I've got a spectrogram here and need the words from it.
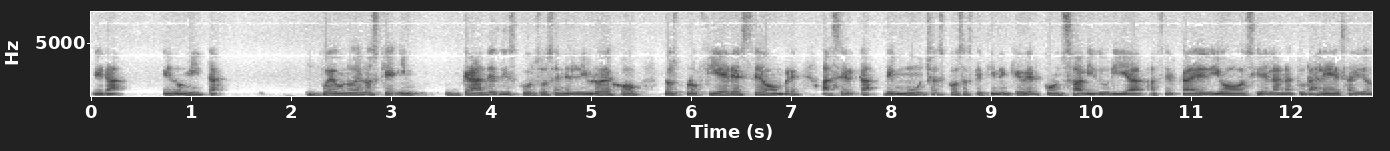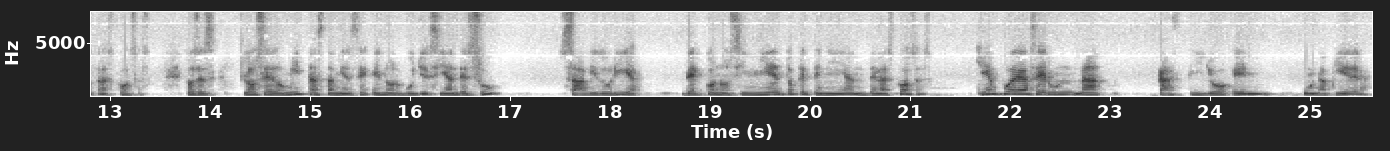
era edomita, y fue uno de los que grandes discursos en el libro de Job los profiere este hombre acerca de muchas cosas que tienen que ver con sabiduría acerca de Dios y de la naturaleza y de otras cosas. Entonces, los edomitas también se enorgullecían de su sabiduría, del conocimiento que tenían de las cosas. ¿Quién puede hacer un castillo en una piedra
